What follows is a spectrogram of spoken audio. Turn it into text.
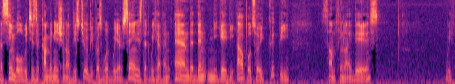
a symbol which is a combination of these two because what we are saying is that we have an AND that then negate the output. So it could be something like this with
